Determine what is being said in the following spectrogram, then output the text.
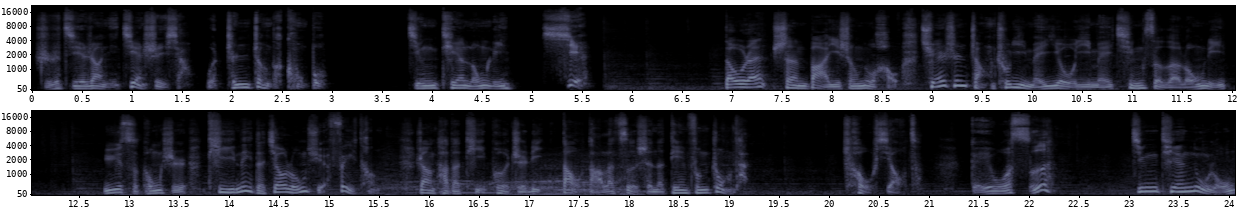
直接让你见识一下我真正的恐怖！惊天龙鳞，谢！陡然，沈霸一声怒吼，全身长出一枚又一枚青色的龙鳞。与此同时，体内的蛟龙血沸腾，让他的体魄之力到达了自身的巅峰状态。臭小子，给我死！惊天怒龙，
